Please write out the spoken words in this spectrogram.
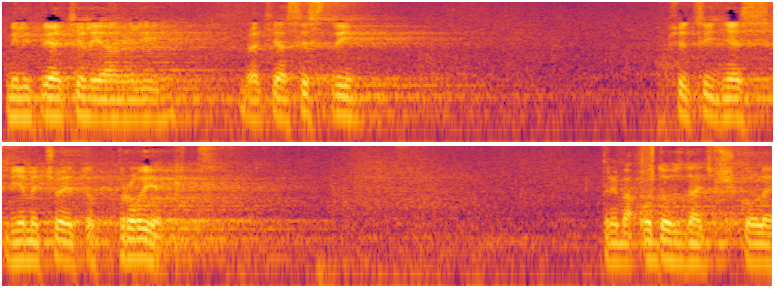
Milí priatelia, milí bratia a sestry, všetci dnes vieme, čo je to projekt. Treba odovzdať v škole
